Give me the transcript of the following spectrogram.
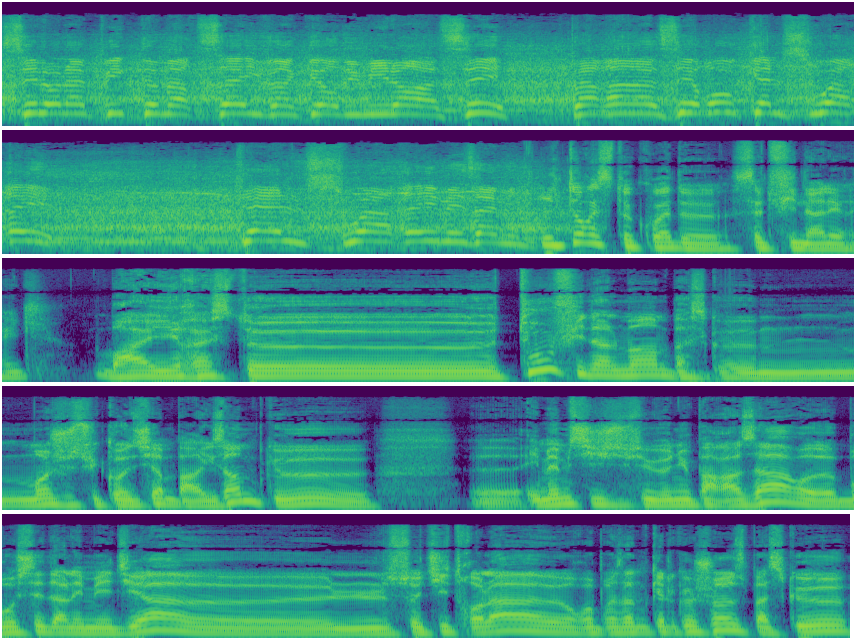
C'est l'Olympique de Marseille, vainqueur du Milan AC, par 1 à 0. Quelle soirée Quelle soirée, mes amis Il te reste quoi de cette finale, Eric? Bah, il reste euh, tout finalement parce que hum, moi je suis conscient par exemple que euh, et même si je suis venu par hasard euh, bosser dans les médias euh, ce titre-là euh, représente quelque chose parce que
